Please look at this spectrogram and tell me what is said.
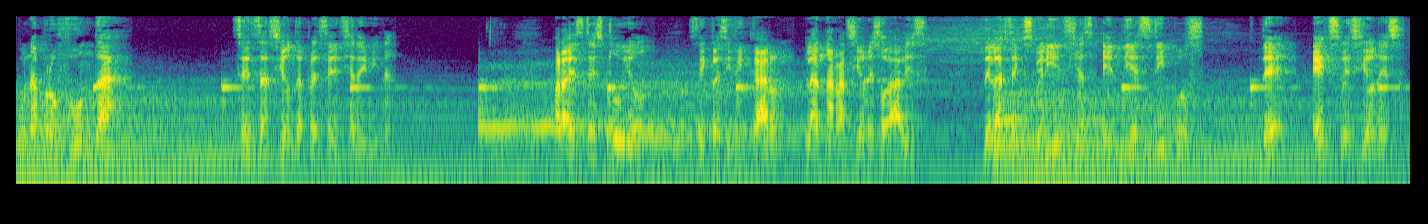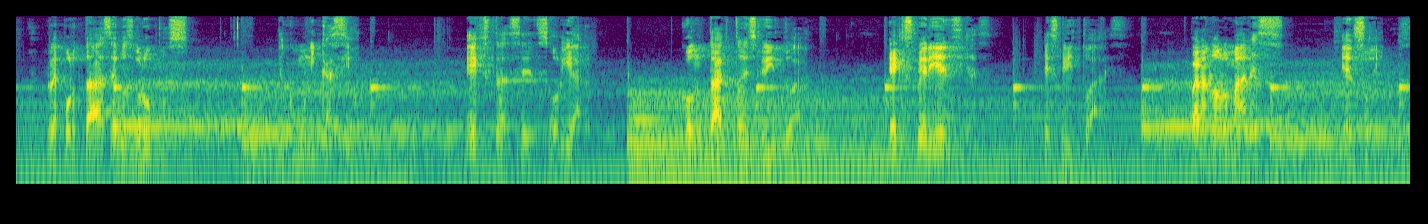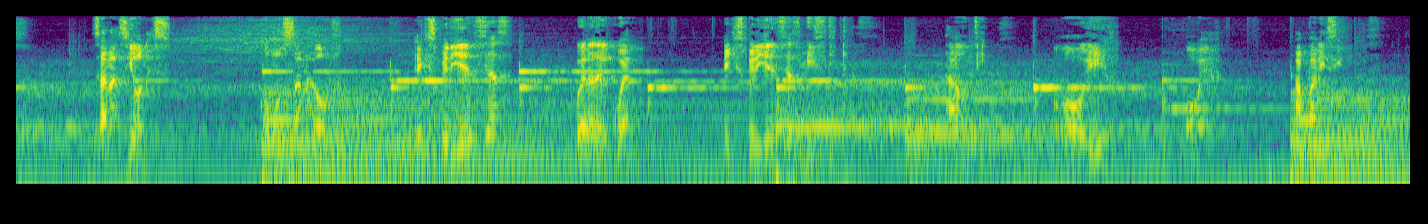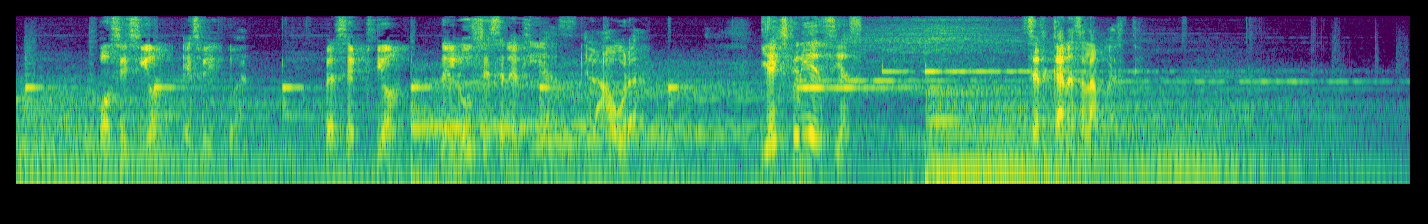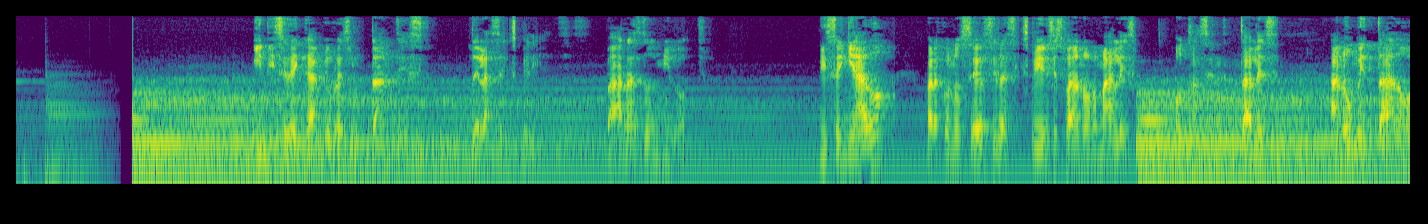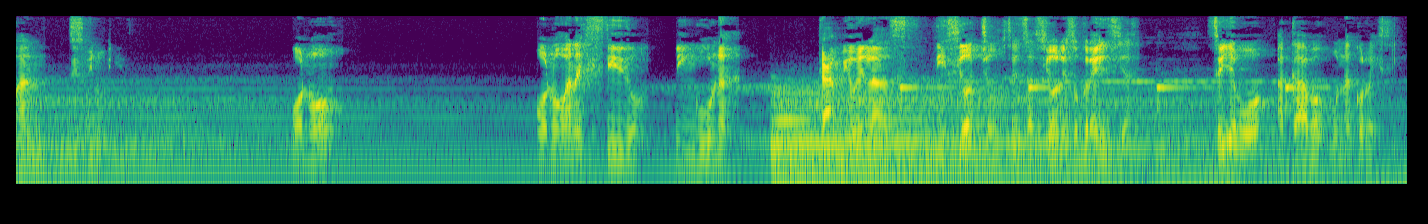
una profunda sensación de presencia divina. Para este estudio se clasificaron las narraciones orales de las experiencias en 10 tipos de expresiones reportadas en los grupos de comunicación. Extrasensorial, contacto espiritual, experiencias espirituales, paranormales en sueños, sanaciones como sanador, experiencias fuera del cuerpo, experiencias místicas, haunting, oír o ver, apariciones, posesión espiritual, percepción de luces, energías, el aura y experiencias cercanas a la muerte. Índice de cambios resultantes de las experiencias. Barras 2008. Diseñado para conocer si las experiencias paranormales o trascendentales han aumentado han disminuido. O no. O no han existido ninguna cambio en las 18 sensaciones o creencias se llevó a cabo una corrección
